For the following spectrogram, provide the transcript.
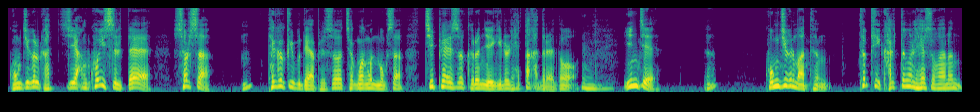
공직을 갖지 않고 있을 때 설사 음? 태극기 부대 앞에서 정광훈 목사 집회에서 그런 얘기를 했다 하더라도 음. 이제 어? 공직을 맡은 특히 갈등을 해소하는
